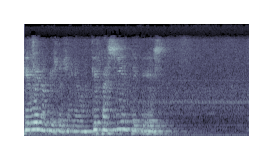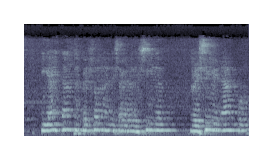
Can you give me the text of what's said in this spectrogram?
Qué bueno que es el Señor, qué paciente que es. Y hay tantas personas desagradecidas, reciben algo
